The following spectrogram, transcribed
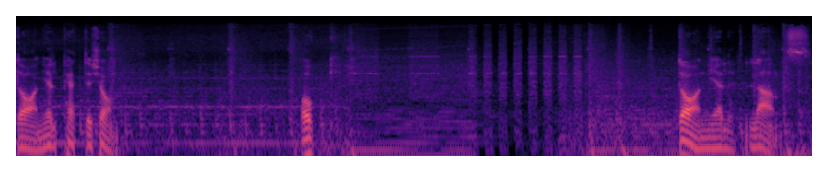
Daniel Pettersson. Och Daniel Lantz.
